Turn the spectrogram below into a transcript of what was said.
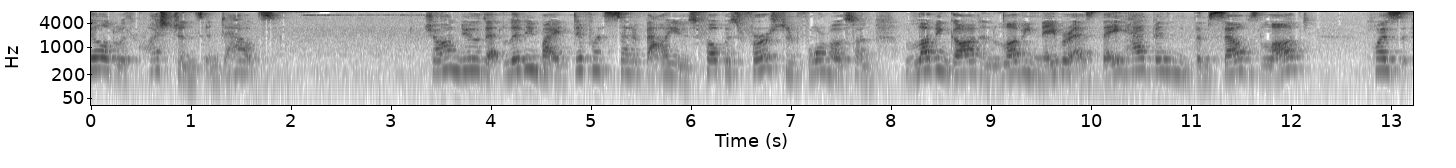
filled with questions and doubts. John knew that living by a different set of values, focused first and foremost on loving God and loving neighbor as they had been themselves loved, was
